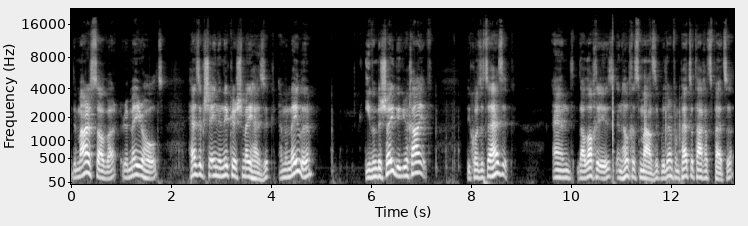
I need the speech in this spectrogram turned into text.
The Mar Savar, Reb Meir holds, hezek shein and ikr shmei hezek, and memele, even b'shoygig, you're chayiv because it's a hezek. And the halacha is, in Hilchas Mazik, we learn from Petza Tachatz Petza,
